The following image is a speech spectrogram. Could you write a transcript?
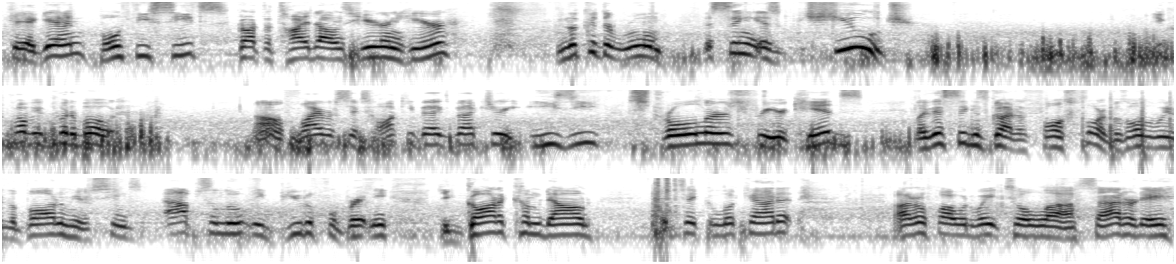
Okay, again, both these seats got the tie downs here and here. Look at the room. This thing is huge. You could probably put about, oh, five or six hockey bags back here. Easy. Strollers for your kids. Like this thing has got a false floor. It goes all the way to the bottom here. Seems absolutely beautiful, Brittany. You gotta come down and take a look at it. I don't know if I would wait till uh, Saturday.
